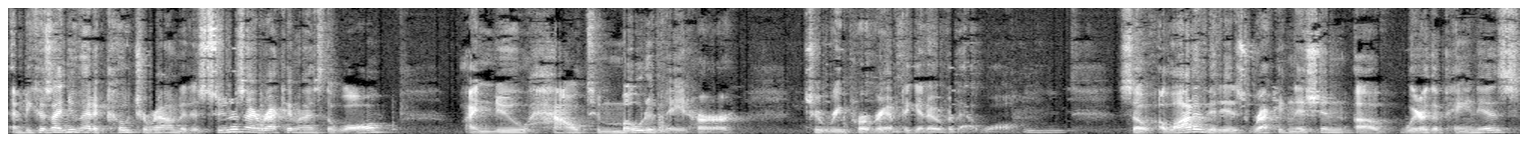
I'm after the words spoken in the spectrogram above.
And because I knew how to coach around it, as soon as I recognized the wall, I knew how to motivate her to reprogram to get over that wall. Mm-hmm. So a lot of it is recognition of where the pain is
